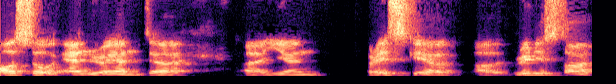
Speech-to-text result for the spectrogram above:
also Andre and uh, uh, Ian Balitsky uh, really start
